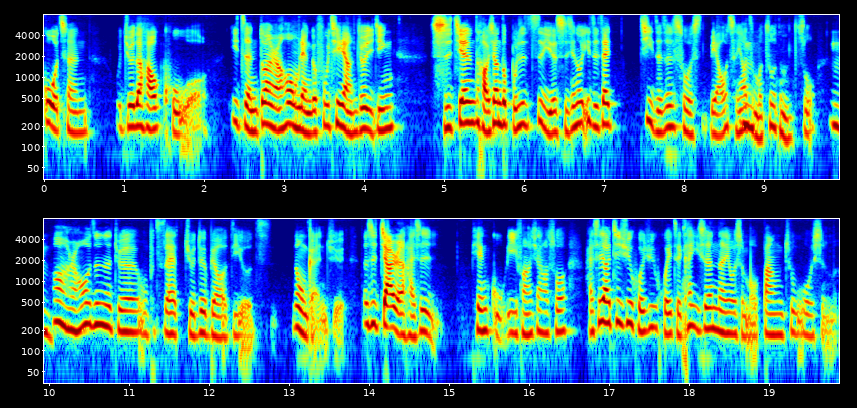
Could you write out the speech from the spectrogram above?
过程我觉得好苦哦，一整段，然后我们两个夫妻俩就已经时间好像都不是自己的时间，都一直在记着这所疗程要怎么做怎么做，嗯啊，然后真的觉得我不再绝对不要第二次那种感觉，但是家人还是。偏鼓励方向说，还是要继续回去回诊看医生，能有什么帮助或什么？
